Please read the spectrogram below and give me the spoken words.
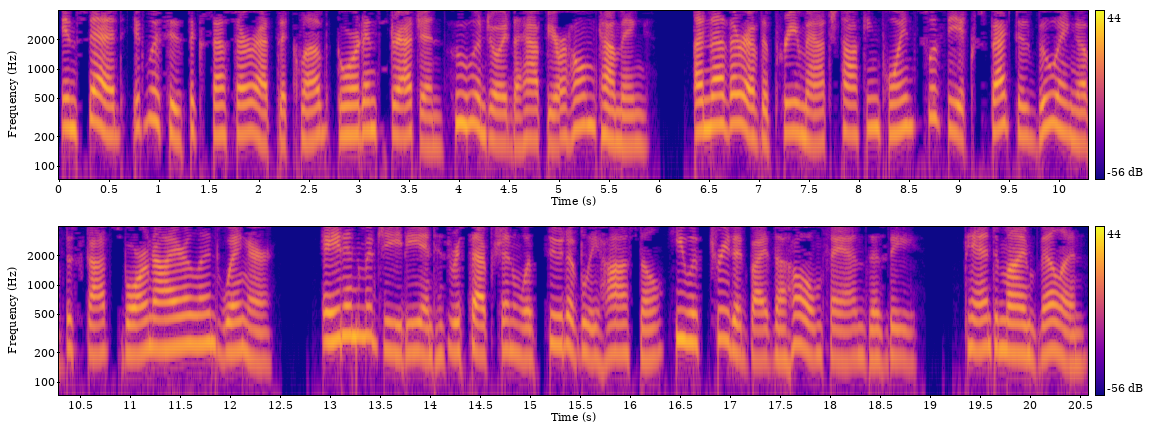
Instead, it was his successor at the club, Gordon Strachan, who enjoyed the happier homecoming. Another of the pre-match talking points was the expected booing of the Scots-born Ireland winger. Aiden McGeady and his reception was suitably hostile. He was treated by the home fans as the pantomime villain.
